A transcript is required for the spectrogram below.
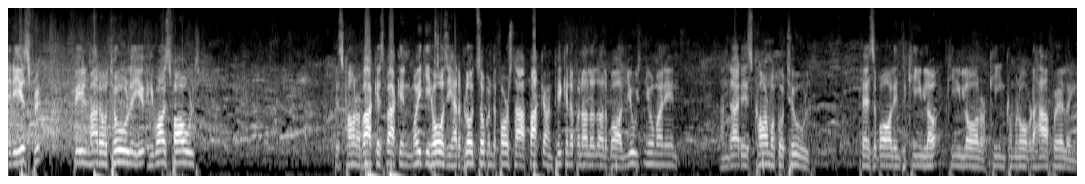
It is field Matt O'Toole. He, he was fouled. This corner back is back in. Mikey Hosey had a blood sub in the first half, back on picking up another lot of ball. New, Newman in, and that is Cormac O'Toole. Plays the ball into Keen, Law- Keen Lawler. Keen coming over the halfway line.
